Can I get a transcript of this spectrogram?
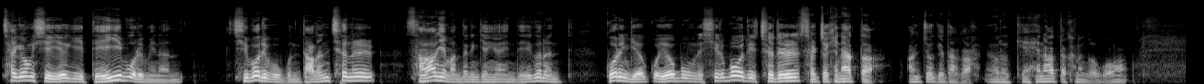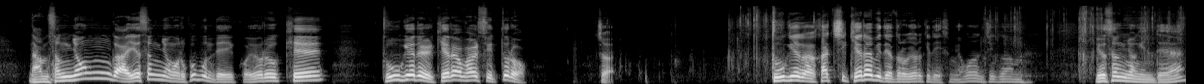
착용 시에 여기 대입을 하면은 시보리 부분 다른 천을 상하게 만드는 경향인데 이거는 그런 게 없고 이 부분에 시보리 처리를 살짝 해놨다 안쪽에다가 이렇게 해놨다 하는 거고 남성용과 여성용으로 구분되어 있고 이렇게 두 개를 결합할 수 있도록 자, 두 개가 같이 결합이 되도록 이렇게 되어 있습니다. 이거는 지금 여성용인데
